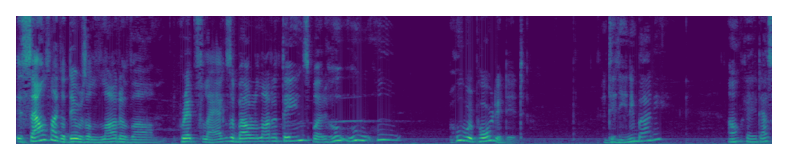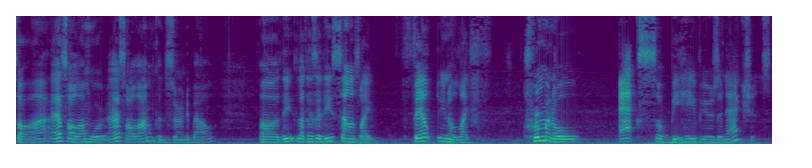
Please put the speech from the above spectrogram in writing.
it sounds like there was a lot of um, red flags about a lot of things, but who, who, who, who reported it? Did anybody? Okay, that's all. I, that's all I'm. That's all I'm concerned about. Uh, the, like I said, these sounds like felt, you know, like criminal acts of behaviors and actions.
